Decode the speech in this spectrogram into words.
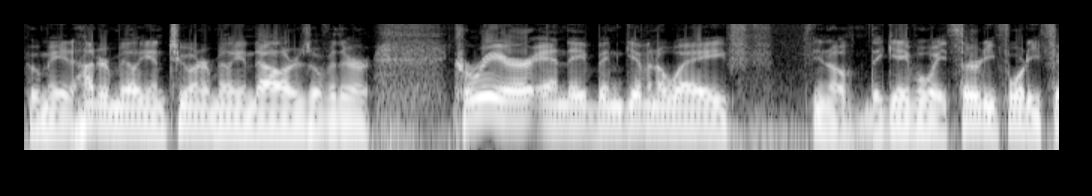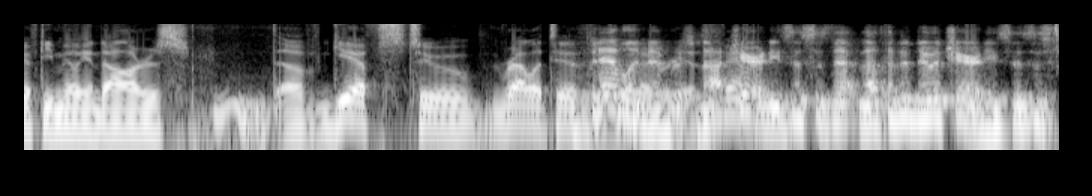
who made 100 million, 200 million dollars over their career and they've been given away you know they gave away 30 40 50 million dollars of gifts to relatives family members not family. charities this is not, nothing to do with charities this is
